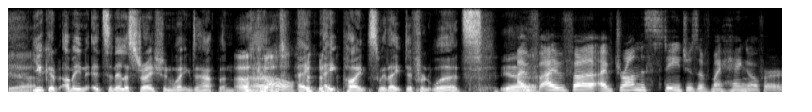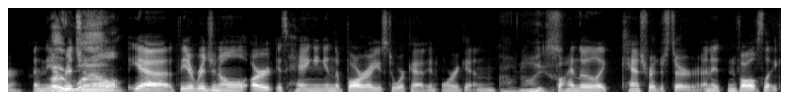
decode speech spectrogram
Yeah. you could. I mean, it's an illustration waiting to happen. Oh, God. eight eight pints with eight different words. Yeah. I've I've uh, I've drawn the stages of my hangover, and the Oh, original wow. yeah the original art is hanging in the bar I used to work at in Oregon oh, nice. behind the like cash register, and it involves like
